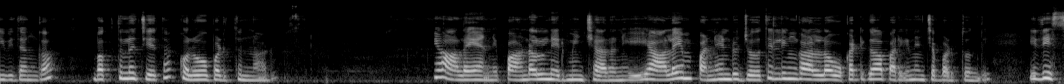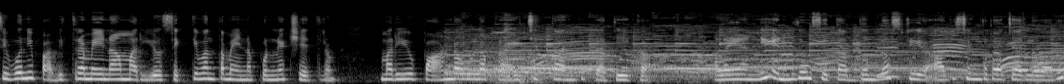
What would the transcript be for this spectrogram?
ఈ విధంగా భక్తుల చేత కొలువబడుతున్నాడు. ఈ ఆలయాన్ని పాండవులు నిర్మించారని ఈ ఆలయం పన్నెండు జ్యోతిర్లింగాల్లో ఒకటిగా పరిగణించబడుతుంది. ఇది శివుని పవిత్రమైన మరియు శక్తివంతమైన పుణ్యక్షేత్రం మరియు పాండవుల ప్రాయచిత్తానికి ప్రతీక. ఆలయాన్ని ఎనిమిదవ శతాబ్దంలో శ్రీ ఆదిశంకరాచార్యుల వారు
